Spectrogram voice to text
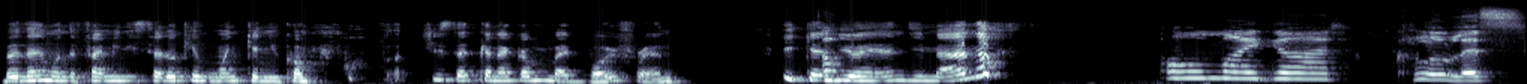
But then when the family said, okay, when can you come over? She said, can I come with my boyfriend? He can Oh. be a handyman. Oh my god. Clueless.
